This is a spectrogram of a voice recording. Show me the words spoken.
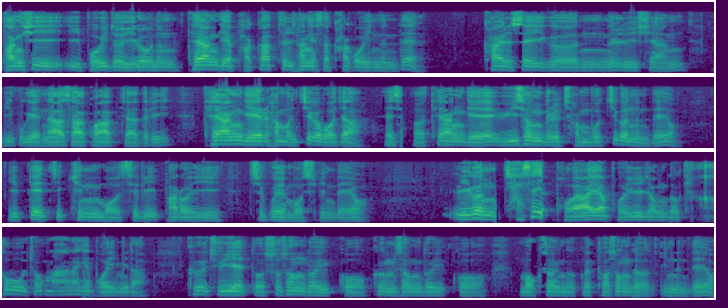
당시 이 보이저 1호는 태양계 바깥을 향해서 가고 있는데 카일 세이건을 위시한 미국의 나사 과학자들이 태양계를 한번 찍어보자 해서 어, 태양계의 위성들을 전부 찍었는데요. 이때 찍힌 모습이 바로 이 지구의 모습인데요. 이건 자세히 보아야 보일 정도 겨우 조그만하게 보입니다. 그 주위에 또 수성도 있고 금성도 있고 목성도 있고 토성도 있는데요.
